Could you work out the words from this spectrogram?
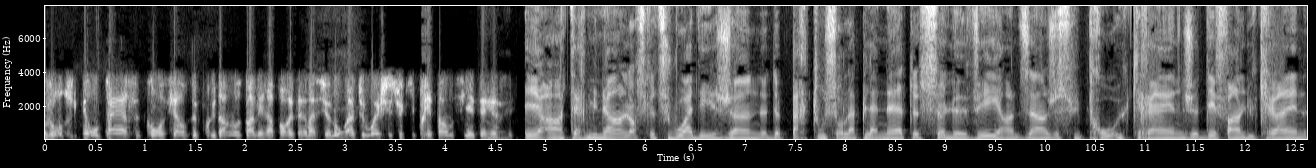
qu'aujourd'hui, on perd cette conscience de prudence dans les rapports internationaux, à tout le moins chez ceux qui prétendent s'y intéresser. Et en terminant, lorsque tu vois des jeunes de partout sur la planète se lever en disant je suis pro-Ukraine, je défends l'Ukraine,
